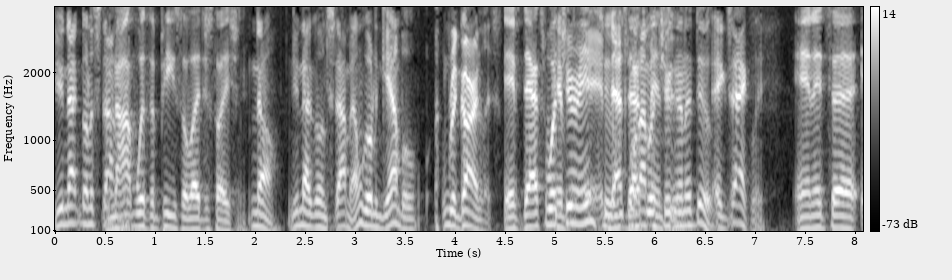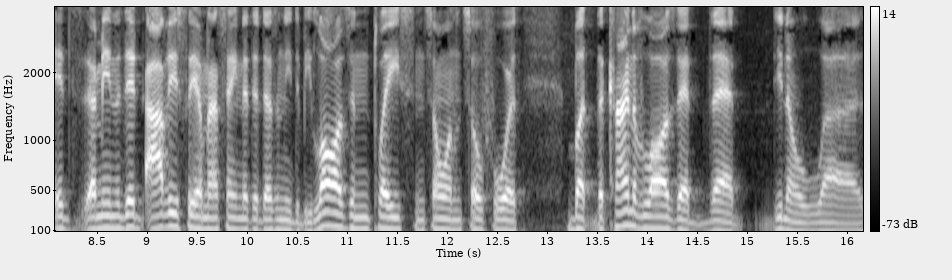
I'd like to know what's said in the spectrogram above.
You're not going to stop. Not me. with a piece of legislation. No, you're not going to stop me. I'm going to gamble regardless. If that's what If- you're into, that's, I'm what you're going to do. Exactly. And it's a, it's. I mean, there- obviously, I'm not saying that there doesn't need to be laws in place and so on and so forth, but the kind of laws that that you know uh,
